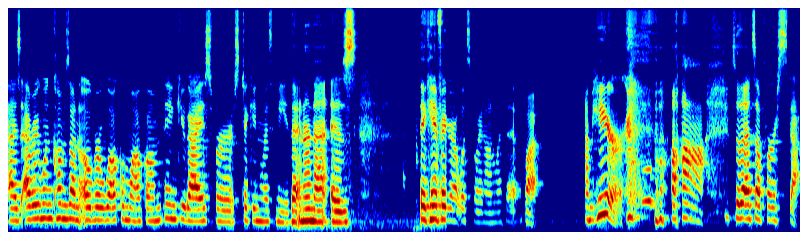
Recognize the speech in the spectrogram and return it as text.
as everyone comes on over, welcome, welcome. Thank you guys for sticking with me. The internet is, they can't figure out what's going on with it, but I'm here. so that's a first step.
